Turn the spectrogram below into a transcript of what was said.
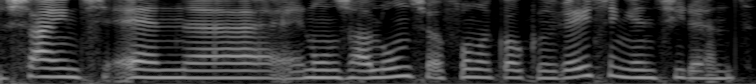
Sainz en, eh en onze Alonso vond ik ook een racing incident.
